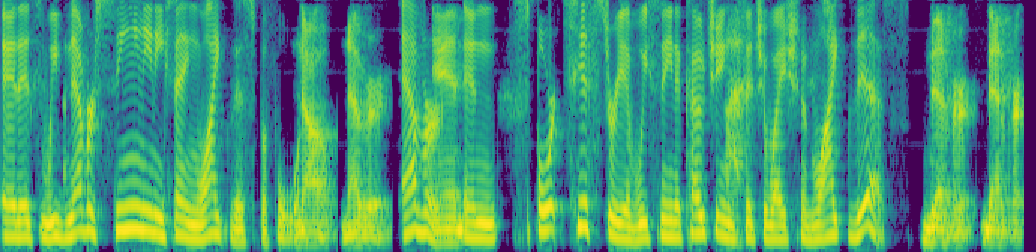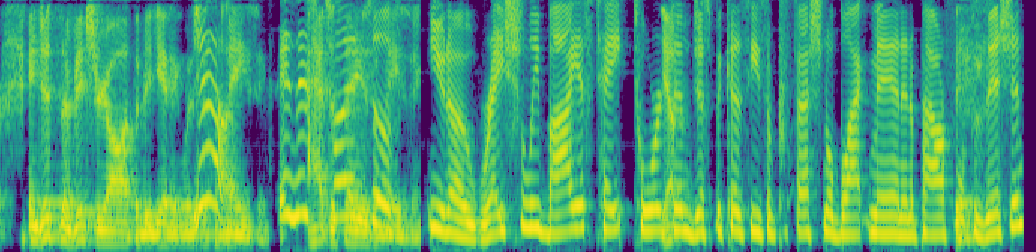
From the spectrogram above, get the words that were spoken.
and it's we've never seen anything like this before. No, never, ever. And in sports history, have we seen a coaching situation like this? Never, never. And just the vitriol at the beginning was yeah. just amazing. And there's tons say, of amazing. you know racially biased hate towards yep. him just because he's a professional black man in a powerful position.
